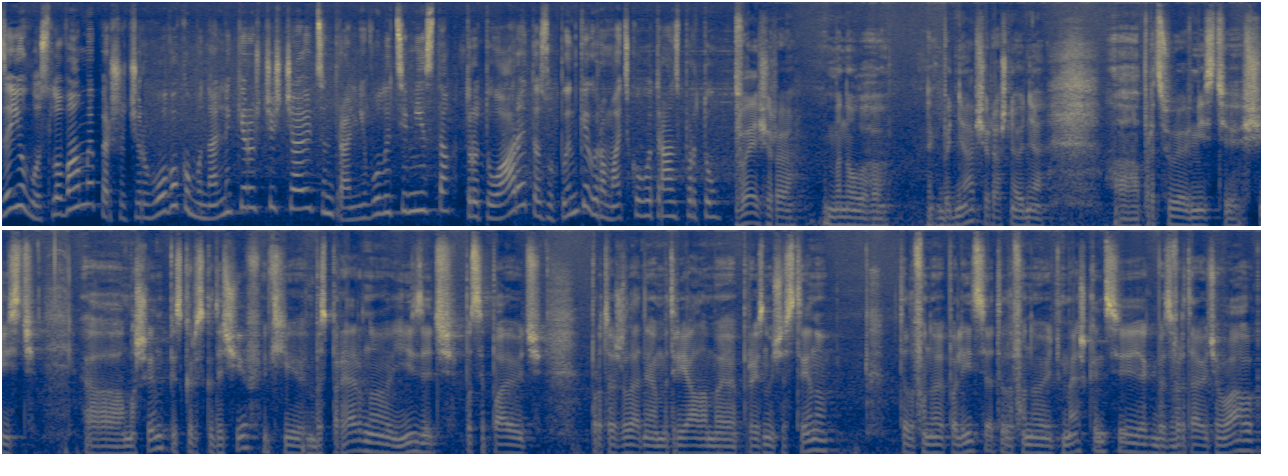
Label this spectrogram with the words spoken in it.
За його словами, першочергово комунальники розчищають центральні вулиці міста, тротуари та зупинки громадського транспорту. Вечора минулого якби, дня, вчорашнього дня, працює в місті шість машин піскорискадачів, які безперервно їздять, посипають протижилетними матеріалами проїзну частину. Телефонує поліція, телефонують мешканці, якби звертають увагу.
